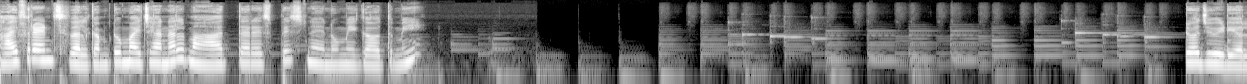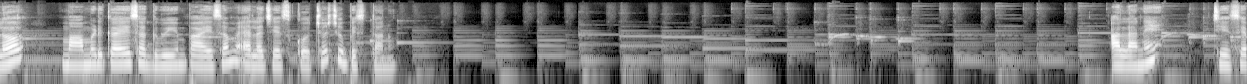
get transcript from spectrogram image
Hi friends welcome to my channel మా అత్త రెసిపీస్ నేను మీ గౌతమి ఈరోజు వీడియోలో మామిడికాయ సగ్గుబియ్యం పాయసం ఎలా చేసుకోవచ్చో చూపిస్తాను. అలానే చేసే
